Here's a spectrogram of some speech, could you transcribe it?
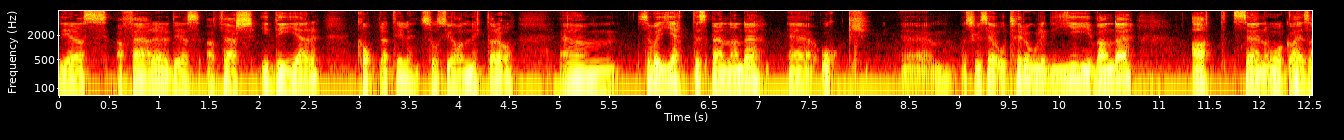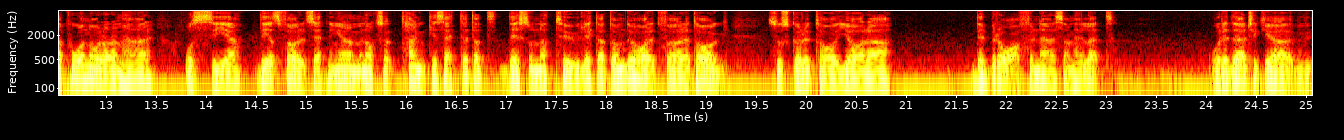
deras affärer, deras affärsidéer kopplat till social nytta då. Ehm, så det var jättespännande eh, och ehm, jag skulle säga otroligt givande att sen åka och hälsa på några av de här och se dels förutsättningarna men också tankesättet att det är så naturligt att om du har ett företag så ska du ta och göra det bra för närsamhället. Och det där tycker jag,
